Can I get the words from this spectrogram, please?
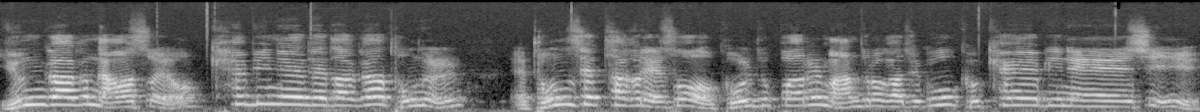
윤곽은 나왔어요. 캐비넷에다가 돈을 예, 돈 세탁을 해서 골드바를 만들어 가지고 그 캐비넷이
